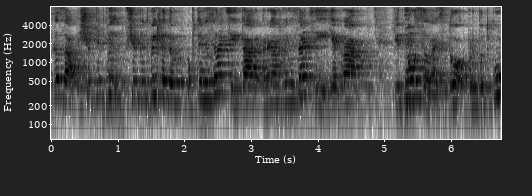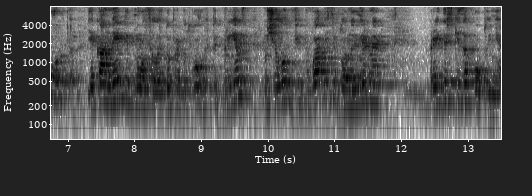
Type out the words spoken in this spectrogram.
сказати, що під, виглядом оптимізації та реорганізації, яка відносилась до прибуткових, яка не відносилась до прибуткових підприємств, почало відбуватися планомірне рейдерське захоплення.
